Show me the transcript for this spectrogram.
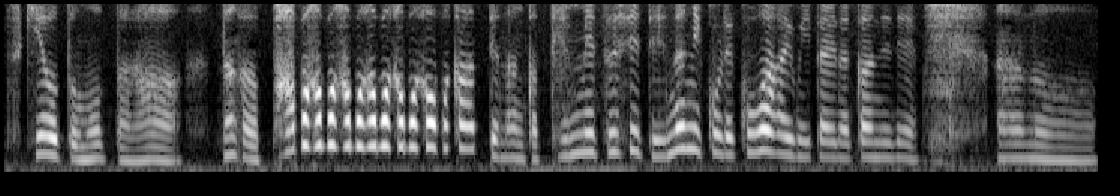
つけようと思ったら、なんかパカパカパカパカパカパカパカってなんか点滅してて、何これ怖いみたいな感じで、あの、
